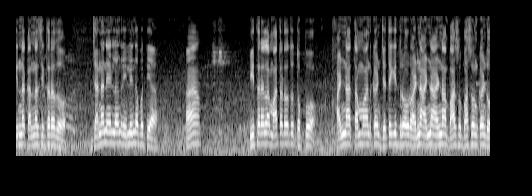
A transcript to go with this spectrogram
ತಿನ್ನಕ್ಕೆ ಅನ್ನ ಸಿಗ್ತಾರದು ಜನನೇ ಇಲ್ಲ ಅಂದರೆ ಇಲ್ಲಿಂದ ಬತ್ತೀಯ ಹಾಂ ಈ ಥರ ಎಲ್ಲ ಮಾತಾಡೋದು ತಪ್ಪು. ಅಣ್ಣ, ತಮ್ಮ ಅಂದ್ಕೊಂಡು ಜೊತೆಗಿದ್ರು ಅವರು ಅಣ್ಣ ಅಣ್ಣ ಅಣ್ಣ, ಬಾಸು ಬಾಸು ಅಂದ್ಕೊಂಡು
